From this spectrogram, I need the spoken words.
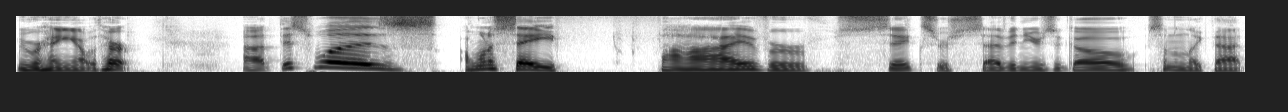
we were hanging out with her. Uh, this was I want to say five or six or seven years ago, something like that.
